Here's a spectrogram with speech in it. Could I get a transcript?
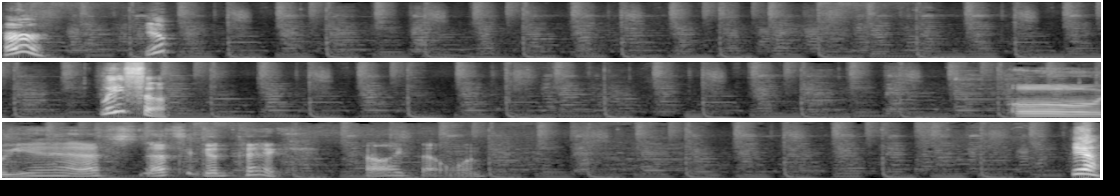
Her. Yep. Lisa. Oh yeah, that's that's a good pick. I like that one. Yeah,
